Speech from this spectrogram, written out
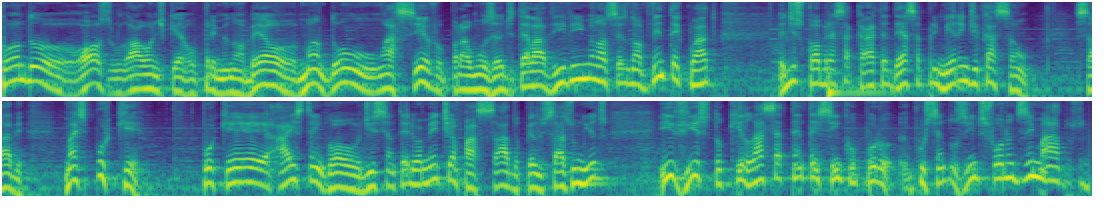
quando Oslo, lá onde que é o prêmio Nobel, mandou um acervo para o Museu de Tel Aviv em 1994 ele descobre essa carta dessa primeira indicação, sabe? Mas por quê? Porque Einstein, igual eu disse anteriormente, tinha passado pelos Estados Unidos e visto que lá 75% por, por cento dos índios foram dizimados. Uhum.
